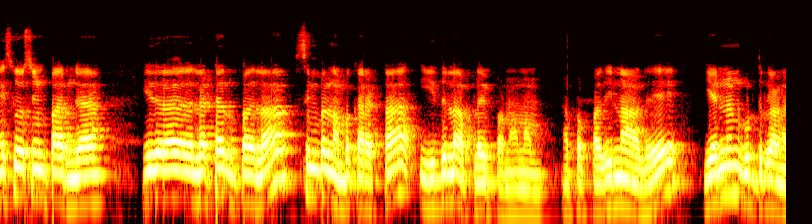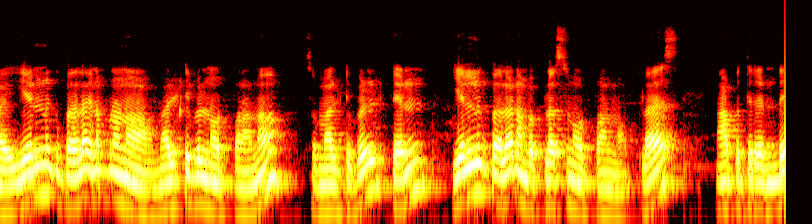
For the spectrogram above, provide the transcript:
நெக்ஸ்ட் கொஸ்டின் பாருங்கள் இதில் லெட்டர் பதிலாக சிம்பிள் நம்ம கரெக்டாக இதில் அப்ளை பண்ணணும். அப்போ பதினாலு எண்ணுன்னு கொடுத்துருக்காங்க. எண்ணுக்கு பதிலாக என்ன பண்ணணும்? மல்டிபிள் நோட் பண்ணணும். ஸோ மல்டிபிள் டென் எல்லுக்கு பதிலாக நம்ம ப்ளஸ் நோட் பண்ணணும். ப்ளஸ் நாற்பத்தி ரெண்டு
